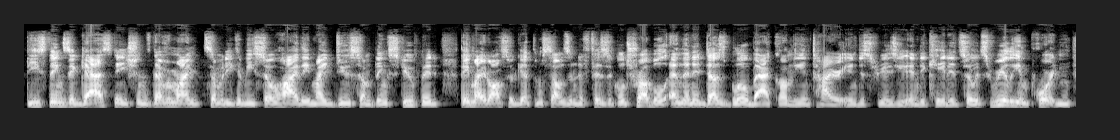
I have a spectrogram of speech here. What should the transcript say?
these things at gas stations, never mind somebody could be so high they might do something stupid, they might also get themselves into physical trouble. And then it does blow back on the entire industry, as you indicated. So it's really important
